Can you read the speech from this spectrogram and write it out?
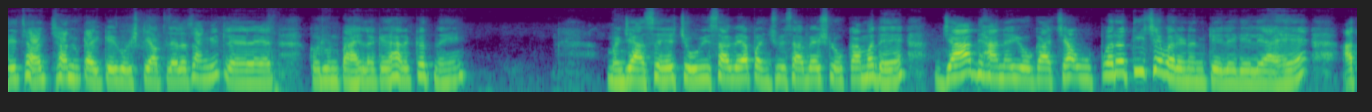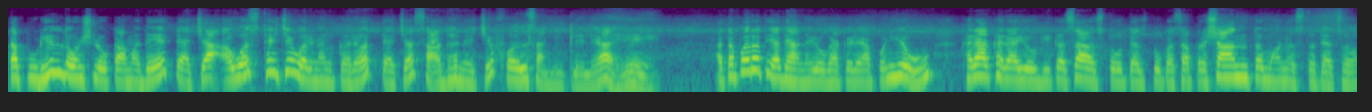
हे छान छान काही काही गोष्टी आपल्याला सांगितलेल्या आहेत. करून पाहायला काही हरकत नाही. म्हणजे असं हे चोवीसाव्या पंचवीसाव्या श्लोकामध्ये ज्या ध्यानयोगाच्या उपरतीचे वर्णन केले गेले आहे आता पुढील दोन श्लोकामध्ये त्याच्या अवस्थेचे वर्णन करत त्याच्या साधनेचे फल सांगितलेले आहे. आता परत या ध्यानयोगाकडे आपण येऊ. खरा खरा योगी कसा असतो त्याच तो कसा प्रशांत मन असतं त्याचं.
